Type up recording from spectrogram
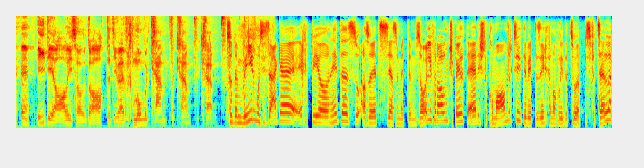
Ideale Soldaten, die einfach nur kämpfen, kämpfen, kämpfen. Zu dem Wheel muss ich sagen, ich bin ja nicht so, also jetzt also mit dem Säule vor allem gespielt, er ist der Commander gewesen, der wird sicher noch ein bisschen dazu etwas erzählen.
